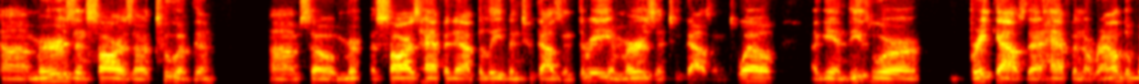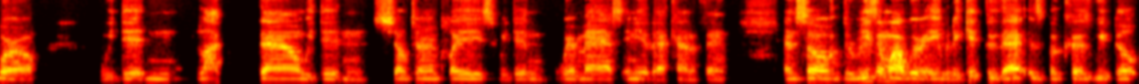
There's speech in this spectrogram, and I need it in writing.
uh, MERS, and SARS are two of them. Um, so Mer- SARS happened, I believe, in 2003 and MERS in 2012. Again, these were breakouts that happened around the world. We didn't lock down, we didn't shelter in place, we didn't wear masks, any of that kind of thing. And so the reason why we were able to get through that is because we built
